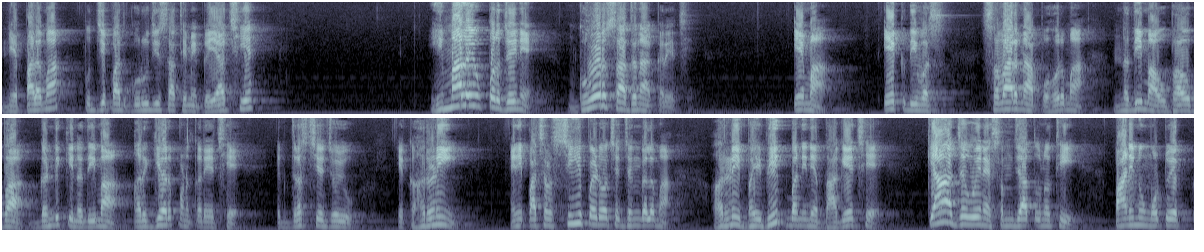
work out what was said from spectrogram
નેપાળમાં પૂજ્યપાદ ગુરુજી સાથે મેં ગયા છીએ. હિમાલય ઉપર જઈને ઘોર સાધના કરે છે. એમાં એક દિવસ સવારના પહોરમાં નદીમાં ઊભા ઊભા ગંડકી નદીમાં અર્ઘ્ય અર્પણ કરે છે. એક દ્રશ્ય જોયું, એક હરણી, એની પાછળ સિંહ પડ્યો છે જંગલમાં. હરણી ભયભીત બનીને ભાગે છે. ક્યાં જવું એને સમજાતું નથી. પાણીનું મોટું એક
